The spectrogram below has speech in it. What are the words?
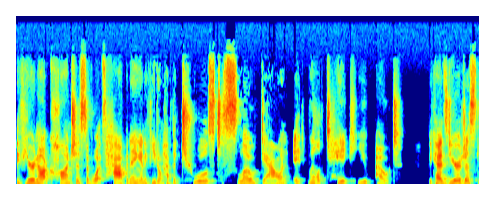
if you're not conscious of what's happening and if you don't have the tools to slow down, it will take you out because you're just,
